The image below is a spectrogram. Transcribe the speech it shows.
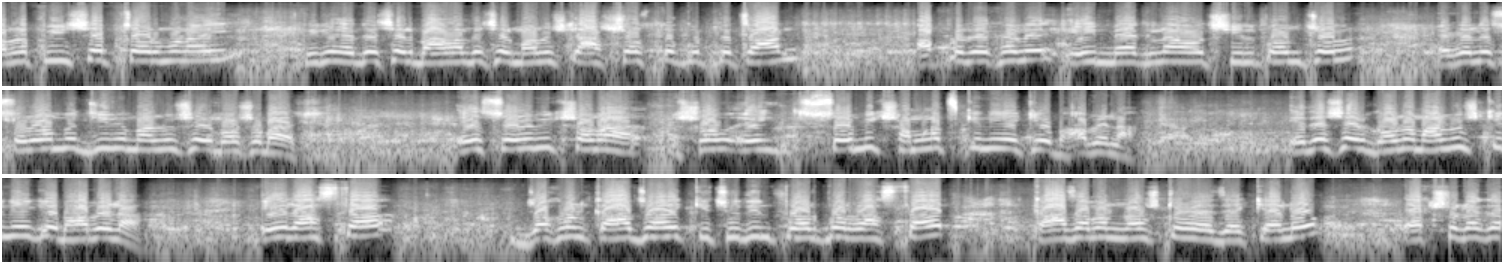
আমরা পীর সাহেব চর্মনাই তিনি এদেশের বাংলাদেশের মানুষকে আশ্বস্ত করতে চান। আপনারা এখানে এই মেঘনা ও শিল্প অঞ্চল এখানে শ্রমজীবী মানুষের বসবাস। এই শ্রমিক সমাজ এই শ্রমিক সমাজকে নিয়ে কেউ ভাবে না। এদেশের গণমানুষকে নিয়ে কেউ ভাবে না। এই রাস্তা যখন কাজ হয় কিছুদিন পর পর রাস্তার কাজ আবার নষ্ট হয়ে যায়। কেন? একশো টাকা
